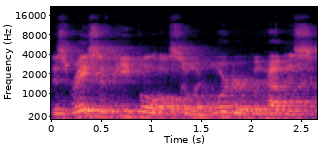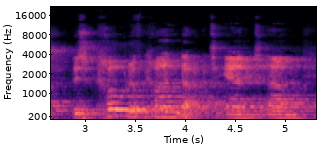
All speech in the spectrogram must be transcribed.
this race of people, also an order, who have this, this code of conduct. And um,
